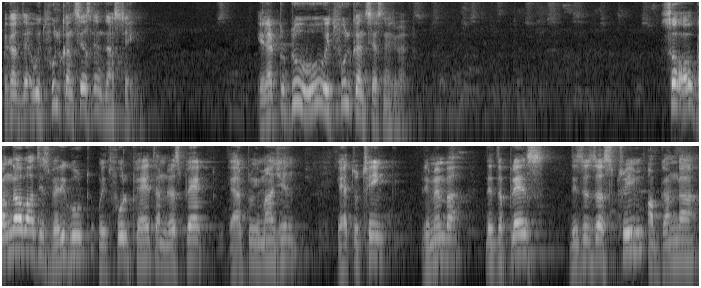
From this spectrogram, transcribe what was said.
Because they, with full consciousness they are staying. You have to do with full consciousness. So, Ganga bath is very good, with full faith and respect. You have to imagine, you have to think, remember that the place, this is the stream of Ganga,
